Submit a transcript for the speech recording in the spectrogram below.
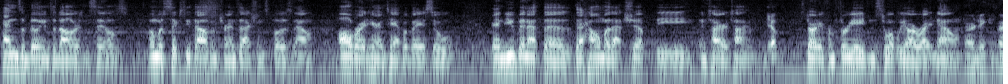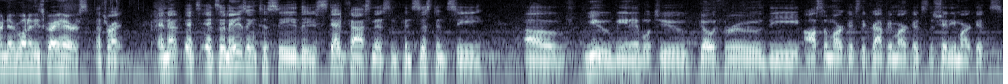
tens of billions of dollars in sales, almost 60,000 transactions closed now, all right here in Tampa Bay. So, and you've been at the the helm of that ship the entire time, Yep. starting from three agents to what we are right now. Earned, earned every one of these gray hairs. That's right. And that, it's it's amazing to see the steadfastness and consistency of you being able to go through the awesome markets, the crappy markets, the shitty markets,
